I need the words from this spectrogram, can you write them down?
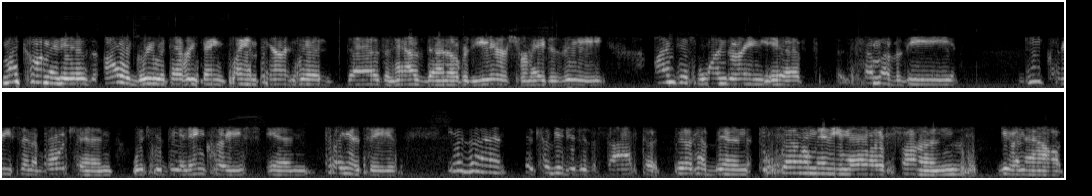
My comment is I agree with everything Planned Parenthood does and has done over the years from A to Z. I'm just wondering if some of the decrease in abortion, which would be an increase in pregnancies, isn't attributed to the fact that there have been so many more funds given out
